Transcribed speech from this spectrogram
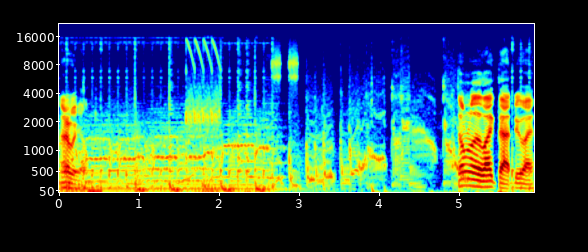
There we go. Don't really like that, do I?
